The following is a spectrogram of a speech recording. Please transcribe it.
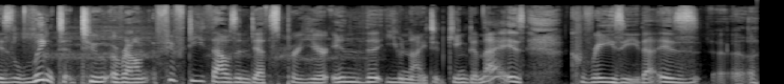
is linked to around 50,000 deaths per year in the United Kingdom. That is crazy. That is a,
